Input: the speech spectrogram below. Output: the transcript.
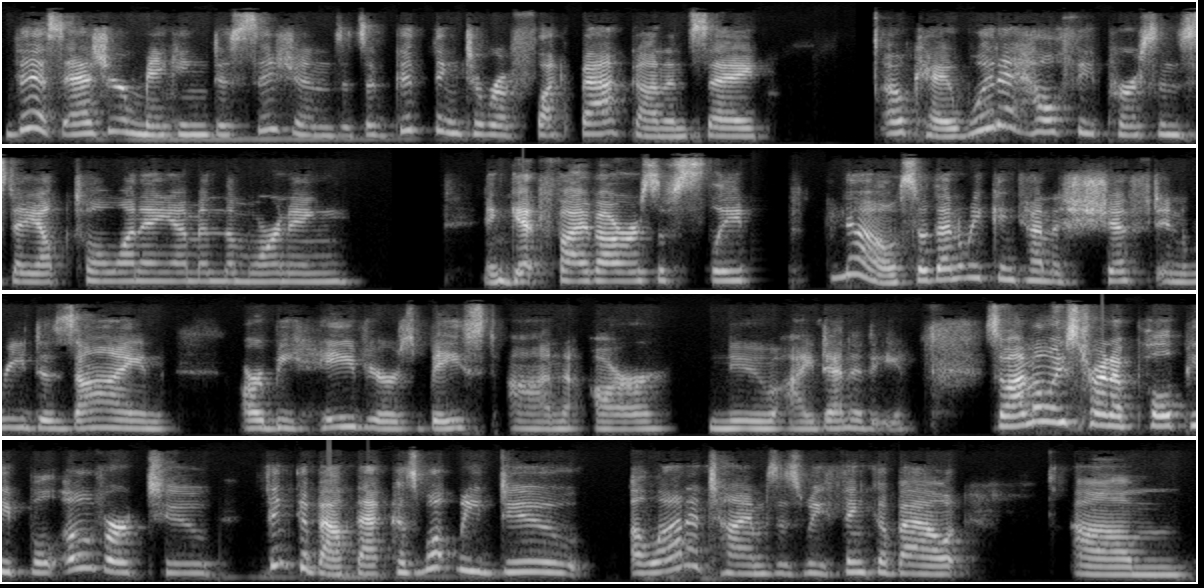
this as you're making decisions it's a good thing to reflect back on and say okay would a healthy person stay up till 1 a.m in the morning and get five hours of sleep no so then we can kind of shift and redesign our behaviors based on our new identity. So I'm always trying to pull people over to think about that because what we do a lot of times is we think about um,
